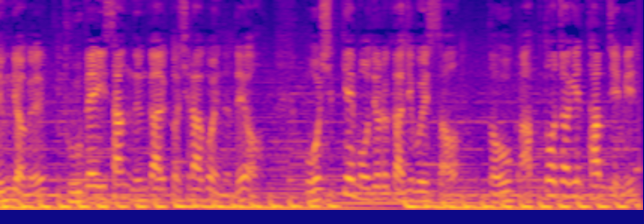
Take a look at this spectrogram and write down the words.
능력을 2배 이상 능가할 것이라고 했는데요. 50개 모듈을 가지고 있어 더욱 압도적인 탐지 및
